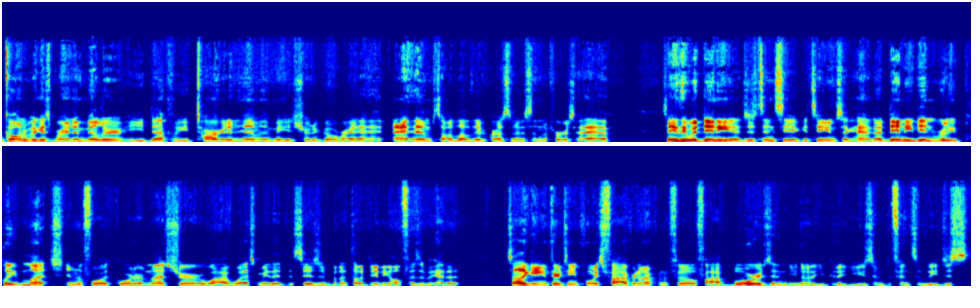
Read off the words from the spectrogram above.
going up against Brandon Miller, he definitely targeted him and made sure to go right at, at him. So I love the aggressiveness in the first half. Same thing with Deni. I just didn't see it continue in the second half. Now Deni didn't really play much in the fourth quarter. I'm not sure why Wes made that decision, but I thought Deni offensively had a solid game, 13 points, five for nine from the field, five boards, and you know you could have used him defensively. Just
